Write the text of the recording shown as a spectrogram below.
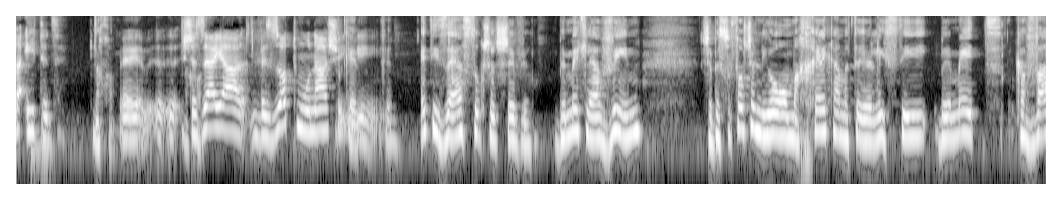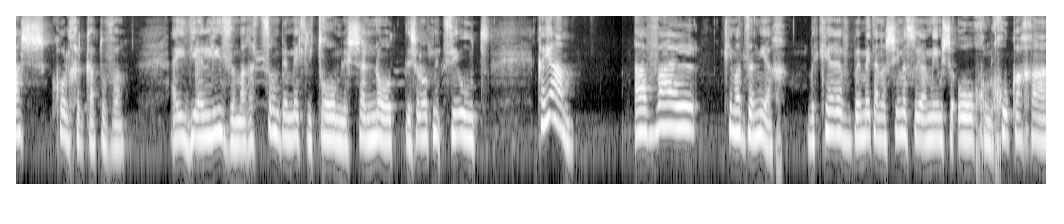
ראית את זה. נכון. שזה נכון. היה, וזאת תמונה שהיא... כן, כן. אתי, זה היה סוג של שבר. באמת להבין שבסופו של יום החלק המטריאליסטי באמת כבש כל חלקה טובה. האידיאליזם, הרצון באמת לתרום, לשנות, לשנות מציאות, קיים, אבל כמעט זניח. בקרב באמת אנשים מסוימים שאו חונכו ככה,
